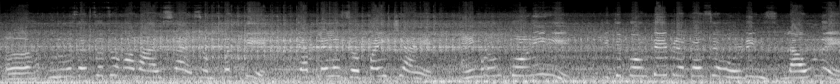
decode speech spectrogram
पूर्वजांचा जो हा वारसा आहे संपत्ती आहे ती आपल्याला जपायची आहे. आणि म्हणून कोणीही इथे कोणत्याही प्रकारचे होर्डिंग्स लावू नये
